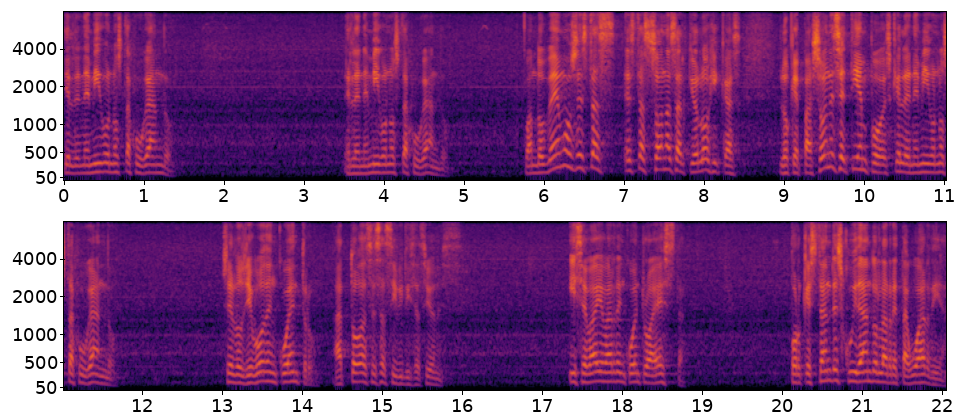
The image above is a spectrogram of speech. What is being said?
y el enemigo no está jugando. El enemigo no está jugando. Cuando vemos estas, estas zonas arqueológicas, lo que pasó en ese tiempo es que el enemigo no está jugando. Se los llevó de encuentro a todas esas civilizaciones. Y se va a llevar de encuentro a esta porque están descuidando la retaguardia.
